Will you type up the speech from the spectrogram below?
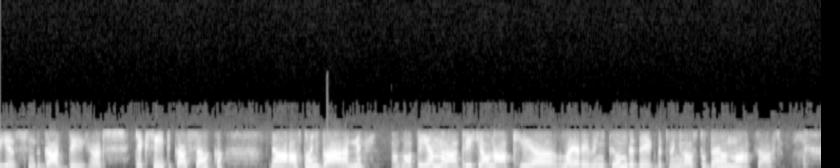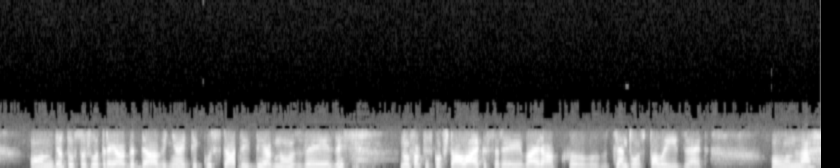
50 gadi ar ķeksīti, kā saka, astoņi bērni. No tiem trīs jaunākie, lai arī viņi pilngadīgi, bet viņi vēl studē un mācās. Un 2002. gadā viņai tika uzstādīta diagnoze vēzis, nu, faktiski kopš tā laika es arī vairāk uh, centos palīdzēt. Un uh,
